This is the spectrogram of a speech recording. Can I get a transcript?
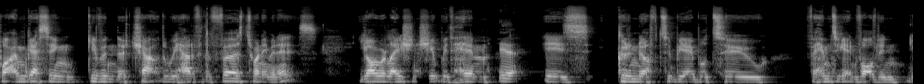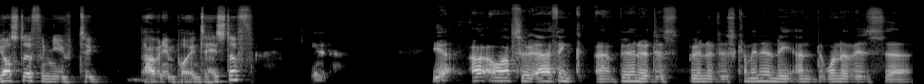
But I'm guessing, given the chat that we had for the first 20 minutes, your relationship with him yeah. is good enough to be able to for him to get involved in your stuff and you to have an input into his stuff. Yeah, Yeah, oh, oh, absolutely. I think uh, Bernard is Bernard is coming in, and, he, and one of his uh,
